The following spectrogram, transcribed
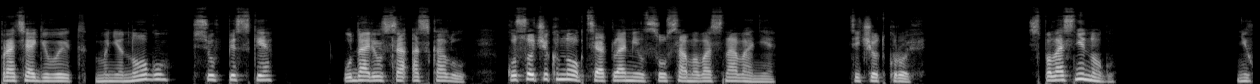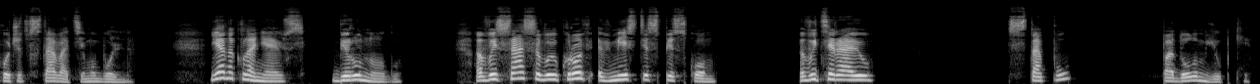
Протягивает мне ногу, всю в песке. Ударился о скалу. Кусочек ногтя отломился у самого основания. Течет кровь. Сполосни ногу. Не хочет вставать, ему больно. Я наклоняюсь, беру ногу. Высасываю кровь вместе с песком. Вытираю стопу подолом юбки.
